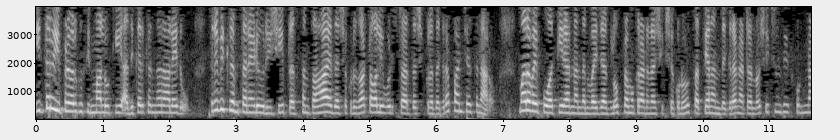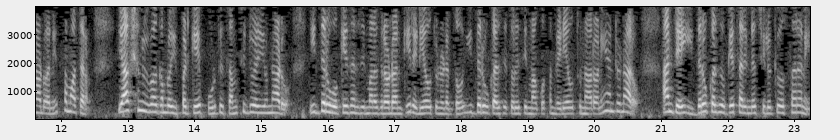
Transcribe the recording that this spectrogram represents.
ఇద్దరు ఇప్పటి వరకు సినిమాలోకి అధికారికంగా రాలేదు. త్రివిక్రమ్ తనయుడు రిషి ప్రస్తుతం సహాయ దర్శకుడుగా టాలీవుడ్ స్టార్ దర్శకుల దగ్గర పనిచేస్తున్నారు. మరోవైపు అకీరా నందన్ వైజాగ్లో ప్రముఖ నటన శిక్షకుడు సత్యానంద్ దగ్గర నటనలో శిక్షణ తీసుకుంటున్నాడు అని సమాచారం. యాక్షన్ విభాగంలో ఇప్పటికే పూర్తి సంసిద్ధుడై ఉన్నాడు. ఇద్దరు ఒకేసారి సినిమాలోకి రావడానికి రెడీ అవుతుండటంతో ఇద్దరు కలిసి తొలి సినిమా కోసం రెడీ అవుతున్నారు అని అంటున్నారు. అంటే ఇద్దరు కలిసి ఒకేసారి ఇండస్ట్రీలోకి వస్తారని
